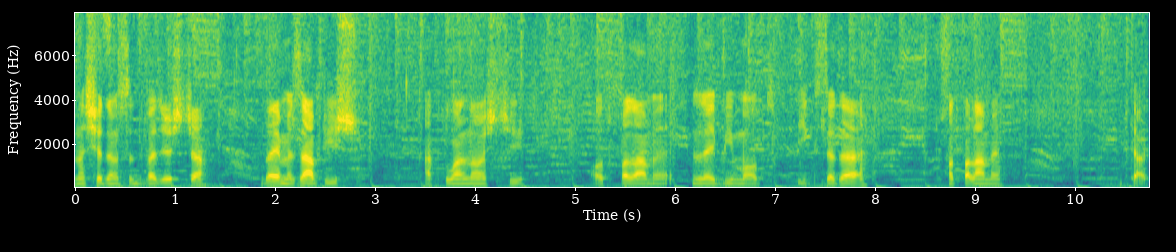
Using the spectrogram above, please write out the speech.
na 720. Dajemy zapisz, aktualności, odpalamy Laby Mod XDD, odpalamy i tak.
